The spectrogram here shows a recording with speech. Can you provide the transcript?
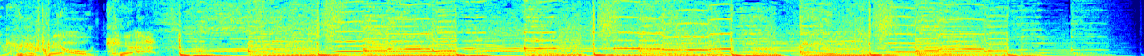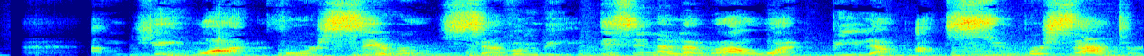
like a Hellcat. Ang J1407B isinalarawan bilang ang Super Saturn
